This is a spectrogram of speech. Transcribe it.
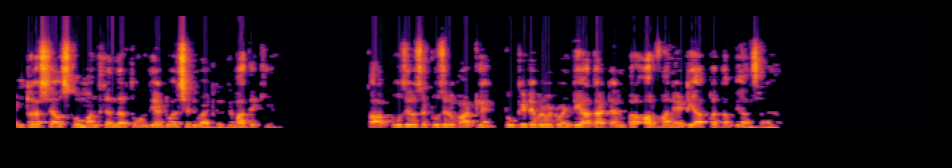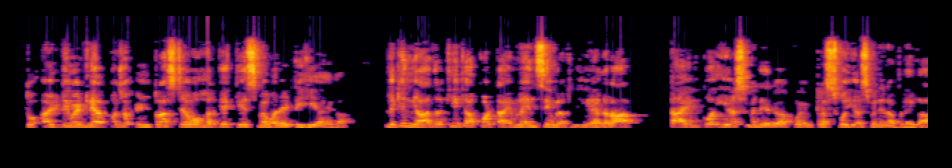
इंटरेस्ट है, उसको मंथ के अंदर तोड़ दिया ट्वेल्व से डिवाइड करके बात ही। तो आप टू ज़ीरो से टू ज़ीरो काट लें टू की टेबल में ट्वेंटी आता है टेन पर और वन एटी आपका तब भी आंसर आएगा तो अल्टीमेटली आपका जो इंटरेस्ट है, वो हर के केस में वन एटी ही आएगा। लेकिन याद रखिए कि आपको टाइमलाइन सेम रखनी है। अगर आप टाइम को ईयर्स में ले रहे हो, आपको इंटरेस्ट को ईयर्स में लेना पड़ेगा।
